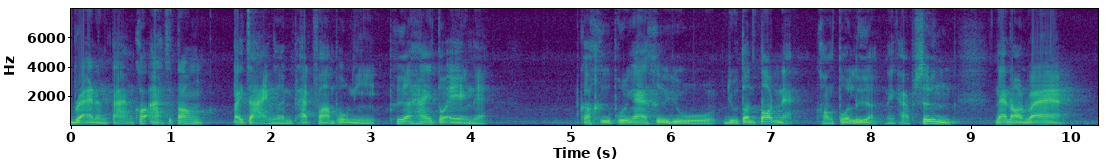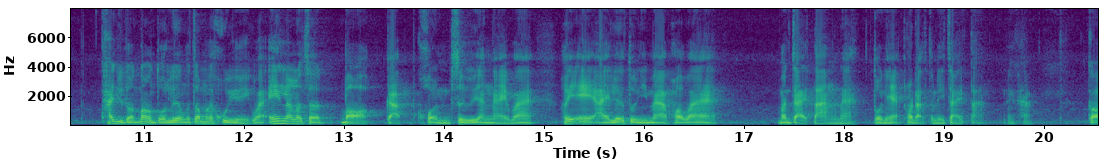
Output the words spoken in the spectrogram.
แบรนด์ต่างๆ ก็อาจจะต้องไปจ่ายเงินแพลตฟอร์มพวกนี้เพื่อให้ตัวเองเนี่ยก็คือพูดง่ายๆคืออยู่อยู่ต้นๆเนี่ยของตัวเลือกนะครับ ซึ่งแน่นอนว่าถ้าอยู่ต้นๆตัวเลือกก็ต้องมาคุยกันอีกว่าเอ๊ะแล้วเราจะบอกกับคนซื้อยังไงว่าเฮ้ย AI เลือกตัวนี้มา เพราะว่ามันจ่ายตังค์นะตัวนี้ product ตัวนี้จ่ายตังค์นะครับก็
